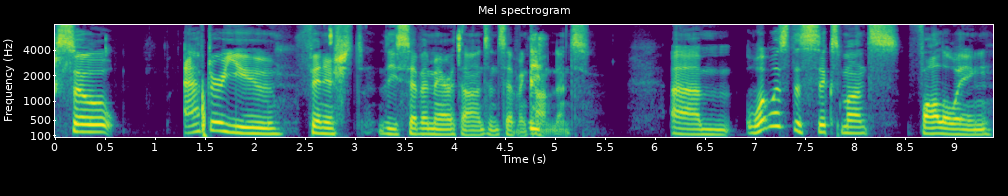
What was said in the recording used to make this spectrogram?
So, after you finished these seven marathons in seven continents, um, what was the six months following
